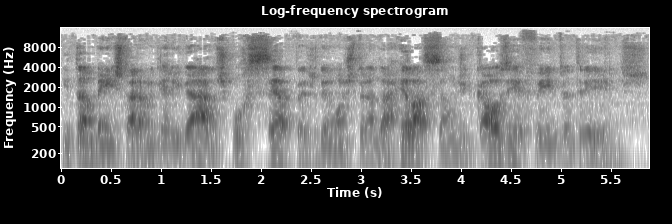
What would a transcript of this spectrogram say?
e também estarão interligados por setas demonstrando a relação de causa e efeito entre eles.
